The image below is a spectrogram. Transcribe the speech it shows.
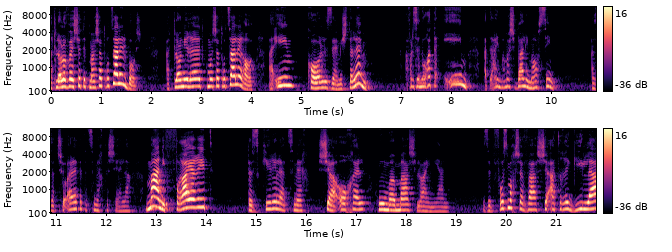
את לא לובשת את מה שאת רוצה ללבוש. את לא נראית כמו שאת רוצה להיראות. האם כל זה משתלם? אבל זה נורא טעים, עדיין ממש בא לי, מה עושים? אז את שואלת את עצמך את השאלה, מה אני פריירית? תזכירי לעצמך שהאוכל הוא ממש לא העניין. זה דפוס מחשבה שאת רגילה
